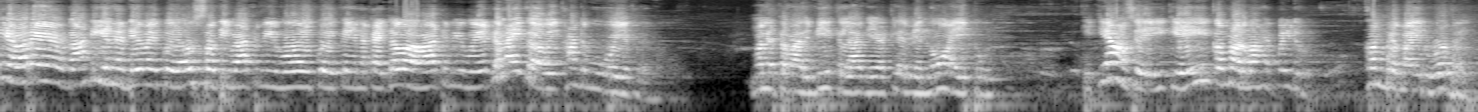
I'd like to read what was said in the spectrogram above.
કે અરે ગાંડી એને દેવાય કોઈ ઔષધિ વાટવી હોય, કોઈ કઈ કઈ દવા વાટવી હોય એટલે નહીં કહે ખાંડવું હોય એટલે. મને તમારી બીક લાગે એટલે મેં ન આપ્યું. કે ક્યાં છે? એ કે એ કમળ વાહે પડ્યું. ખંભે માર્યું, હો ભાઈ.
